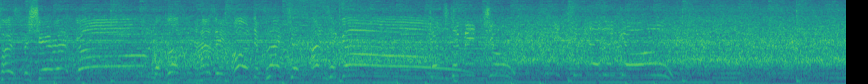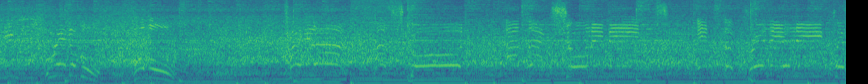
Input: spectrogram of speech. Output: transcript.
Post for Shearer. Goal! McLaughlin has it. Oh, deflection! And a goal! Comes to Mitchell! It's another goal! Incredible! Hoddle! Taylor has scored! And that surely means it's the Premier League for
